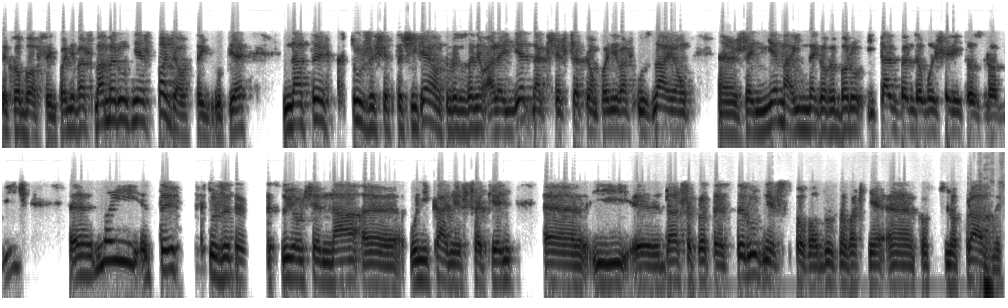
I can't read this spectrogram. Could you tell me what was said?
tych obostrzeń, ponieważ mamy również podział w tej grupie na tych, którzy się sprzeciwiają tym rozwiązaniom, ale jednak się szczepią, ponieważ uznają, e, że nie ma innego wyboru i tak będą musieli to zrobić. E, no i tych, którzy decydują się na e, unikanie szczepień e, i dalsze protesty, również z powodów no właśnie konstytucyjno-prawnych.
